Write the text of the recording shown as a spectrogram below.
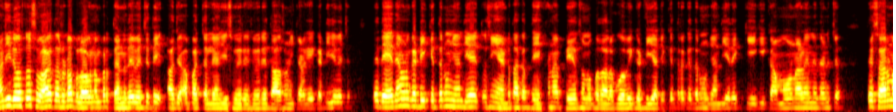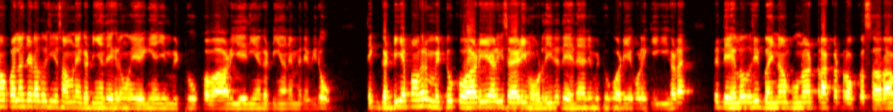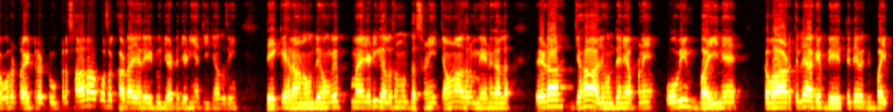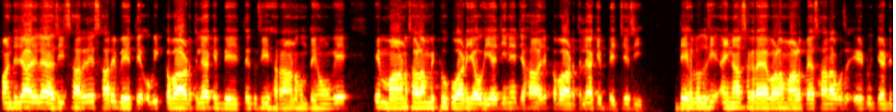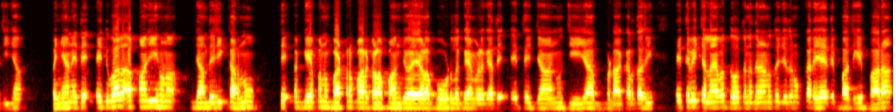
ਹਾਂਜੀ ਦੋਸਤੋ, ਸਵਾਗਤ ਹੈ ਤੁਹਾਡਾ ਬਲੌਗ ਨੰਬਰ 3 ਦੇ ਵਿੱਚ ਤੇ ਅੱਜ ਆਪਾਂ ਚੱਲੇ ਹਾਂ ਜੀ ਸਵੇਰੇ ਸਵੇਰੇ 10 ਵਜੇ ਚੜ ਗਏ ਗੱਡੀ ਦੇ ਵਿੱਚ ਤੇ ਦੇਖਦੇ ਹਾਂ ਹੁਣ ਗੱਡੀ ਕਿੱਧਰ ਨੂੰ ਜਾਂਦੀ ਹੈ। ਤੁਸੀਂ ਐਂਡ ਤੱਕ ਦੇਖਣਾ, ਫੇਰ ਤੁਹਾਨੂੰ ਪਤਾ ਲੱਗੂਗਾ ਵੀ ਗੱਡੀ ਅੱਜ ਕਿੱਧਰ ਕਿੱਧਰ ਨੂੰ ਜਾਂਦੀ ਹੈ ਤੇ ਕੀ ਕੀ ਕੰਮ ਆਉਣ ਵਾਲੇ ਨੇ ਦਿਨ 'ਚ। ਤੇ ਸਾਰਿਆਂ ਨਾਲੋਂ ਪਹਿਲਾਂ ਜਿਹੜਾ ਤੁਸੀਂ ਇਹ ਸਾਹਮਣੇ ਗੱਡੀਆਂ ਦੇਖ ਰਹੇ ਹੋ, ਇਹ ਹੈਗੀਆਂ ਜੀ ਮਿੱਠੂ ਕਵਾੜੀਏ ਦੀਆਂ ਗੱਡੀਆਂ ਨੇ ਮੇਰੇ ਵੀਰੋ। ਤੇ ਗੱਡੀ ਆਪਾਂ ਫਿਰ ਮਿੱਠੂ ਕੁਆੜੀਏ ਵਾਲੀ ਸਾਈਡ ਹੀ ਮੋੜਦੀ ਤੇ ਦੇਖਦੇ ਹਾਂ ਅੱਜ ਮਿੱਠੂ ਕੁਆੜੀਏ ਕੋਲੇ ਕੀ ਕੀ ਖੜਾ ਹੈ। ਤੇ ਦੇਖ ਲਓ ਤੁਸੀਂ ਬਾਈਨਾ ਬੂਨਾ, ਟਰੱਕ, ਟਰੁੱਕ, ਸਾਰਾ ਕੁਝ ਟਰੈਕਟਰ, ਟੂਟਰ, ਸਾਰਾ ਕੁਝ ਖੜਾ ਯਾਰ A to Z ਜਿਹੜੀਆਂ ਚੀਜ਼ਾਂ ਤੁਸੀਂ ਦੇਖ ਕੇ ਹੈਰਾਨ ਹੁੰਦੇ ਹੋਵੋਗੇ। ਮੈਂ ਜਿਹੜੀ ਗੱਲ ਤੁਹਾਨੂੰ ਦੱਸਣੀ ਚਾਹਣਾ ਅਸਲ ਮੇਨ ਗੱਲ, ਜਿਹੜਾ ਜਹਾਜ਼ ਹੁੰਦੇ ਨੇ ਆਪਣੇ, ਉਹ ਵੀ ਬਾਈ ਨੇ ਕਬਾੜ ਚ ਲਿਆ ਕੇ ਵੇਚਤੇ ਤੇ ਬਾਈ ਪੰਜ ਜਹਾਜ਼ ਲਿਆ ਸੀ, ਸਾਰੇ ਦੇ ਸਾਰੇ ਵੇਚਤੇ ਉਹ ਵੀ ਕਵਾੜ ਚ ਲਿਆ ਕੇ ਵੇਚਤੇ ਤੁਸੀਂ ਹੈਰਾਨ ਹੁੰਦੇ ਹੋਵੋਗੇ। ਇਹ ਮਾਨਸ ਵਾਲਾ ਮਿੱਠੂ ਕਵਾੜੀਆ ਉਹੀ ਹੈ, ਜਿਹਨੇ ਜਹਾਜ਼ ਕਵਾੜ ਚ ਲਿਆ ਕੇ ਵੇਚੇ ਸੀ। ਦੇਖ ਲਓ ਤੁਸੀਂ, ਇੰਨਾ ਸਕ੍ਰੈਪ ਵਾਲਾ ਮਾਲ ਪਿਆ, ਸਾਰਾ ਕੁਝ A to Z ਚੀਜ਼ਾਂ ਪਈਆਂ ਨੇ ਤੇ ਇਸ ਤੋਂ ਬਾਅਦ ਆਪਾਂ ਜੀ ਹੁਣ ਜਾਂਦੇ ਸੀ ਘਰ ਨੂੰ ਤੇ ਅੱਗੇ ਆਪਾਂ ਨੂੰ ਵਾਟਰ ਪਾਰਕ ਵਾਲਾ ਪੰਜੋਏ ਵਾਲਾ ਬੋਰਡ ਲੱਗਿਆ, ਮਿਲ ਗਿਆ ਤੇ ਇੱਥੇ ਜਾਣ ਨੂੰ ਜੀ ਜਾ ਬੜਾ ਕਰਦਾ ਸੀ ਤੇ ਇੱਥੇ ਵੀ ਚੱਲਾਂ ਆਪਾਂ ਦੋ ਤਿੰਨ ਦਿਨਾਂ ਨੂੰ ਤੇ ਜਦੋਂ ਨੂੰ ਘਰੇ ਆਏ ਤੇ ਵੱਜ ਗਏ 12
